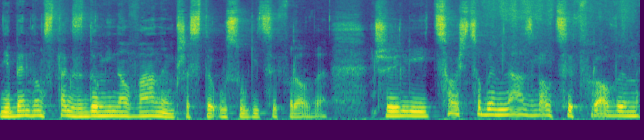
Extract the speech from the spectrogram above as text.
nie będąc tak zdominowanym przez te usługi cyfrowe? Czyli coś, co bym nazwał cyfrowym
